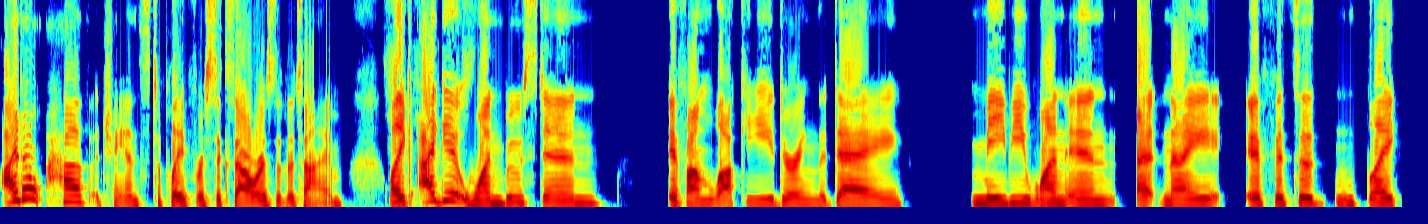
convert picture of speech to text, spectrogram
I don't have a chance to play for six hours at a time. Like, I get one boost in if I'm lucky during the day, maybe one in at night if it's a like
